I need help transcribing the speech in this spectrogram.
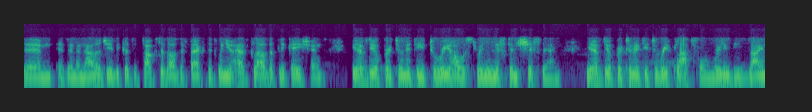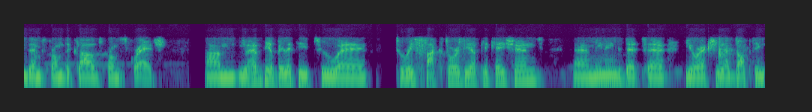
um, as an analogy because it talks about the fact that when you have cloud applications, you have the opportunity to rehost, really lift and shift them. You have the opportunity to re-platform, really design them from the cloud from scratch. Um, you have the ability to uh, to refactor the applications, uh, meaning that uh, you're actually adopting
